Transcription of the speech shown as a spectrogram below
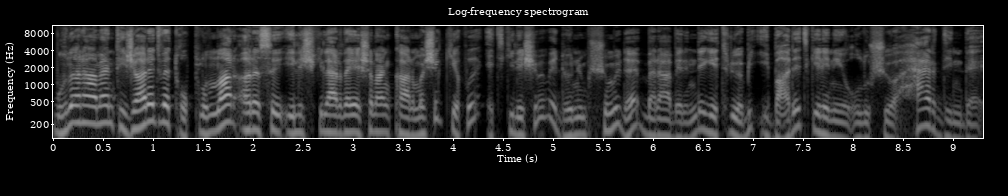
Buna rağmen ticaret ve toplumlar arası ilişkilerde yaşanan karmaşık yapı etkileşimi ve dönüşümü de beraberinde getiriyor. Bir ibadet geleneği oluşuyor her dinde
